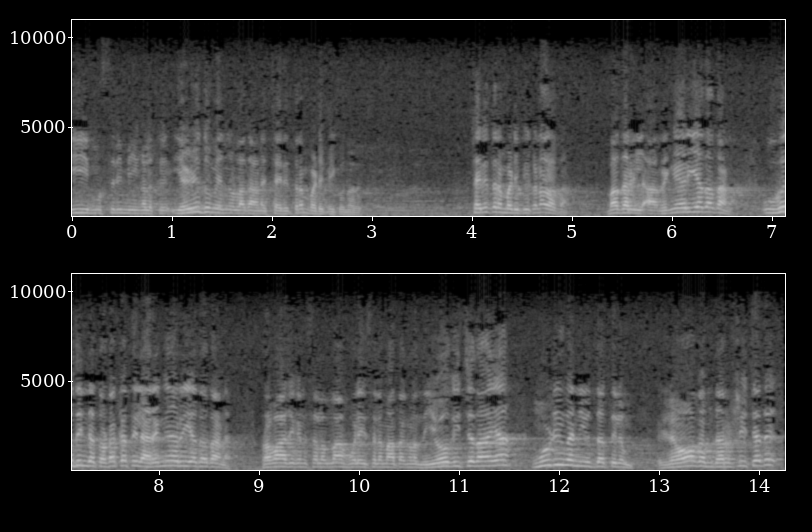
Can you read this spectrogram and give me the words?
ഈ മുസ്ലിമീങ്ങൾക്ക് എഴുതുമെന്നുള്ളതാണ് ചരിത്രം പഠിപ്പിക്കുന്നത്. ചരിത്രം പഠിപ്പിക്കുന്നത് അതാണ്. ബദറിൽ അരങ്ങേറിയത് അതാണ്. ഉഹുദിന്റെ തുടക്കത്തിൽ അരങ്ങേറിയത് അതാണ്. പ്രവാചകൻ സലല്ലാഹു അലൈഹി സ്വലമ തങ്ങളെ നിയോഗിച്ചതായ മുഴുവൻ യുദ്ധത്തിലും ലോകം ദർശിച്ചത്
